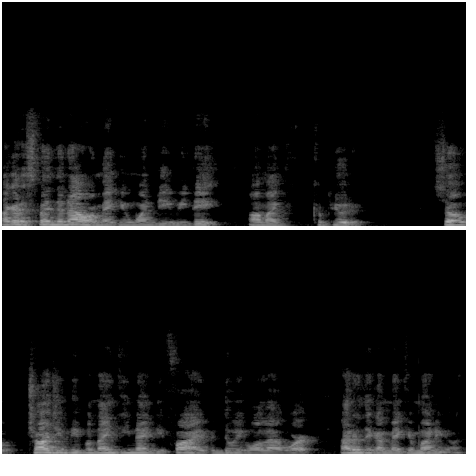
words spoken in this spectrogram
I got to spend an hour making one DVD on my computer. So charging people 19.95 and doing all that work, I don't think I'm making money on it.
